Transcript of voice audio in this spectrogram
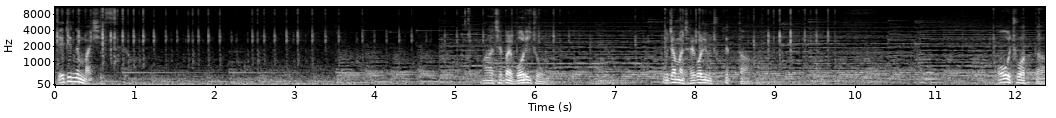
때리는 맛이 있어요. 아 제발 머리 좀. 모자만 잘 걸리면 좋겠다 어우 좋았다.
